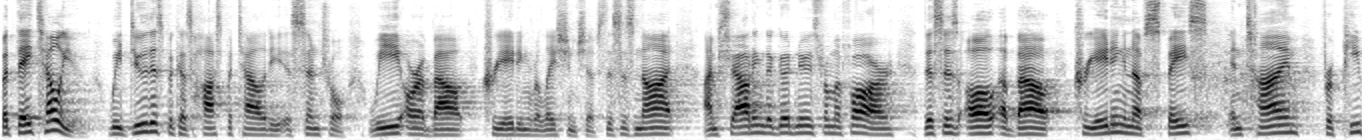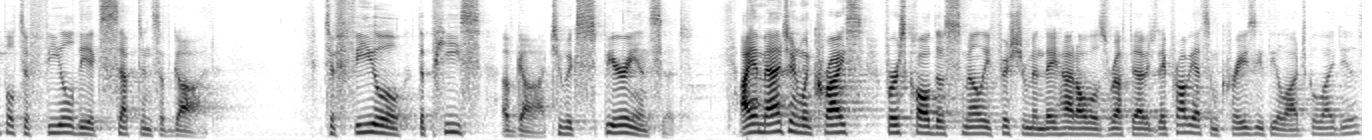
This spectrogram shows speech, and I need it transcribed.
But they tell you we do this because hospitality is central. We are about creating relationships. This is not, I'm shouting the good news from afar. This is all about creating enough space and time for people to feel the acceptance of God, to feel the peace of God, to experience it. I imagine when Christ first called those smelly fishermen, they had all those rough edges. They probably had some crazy theological ideas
